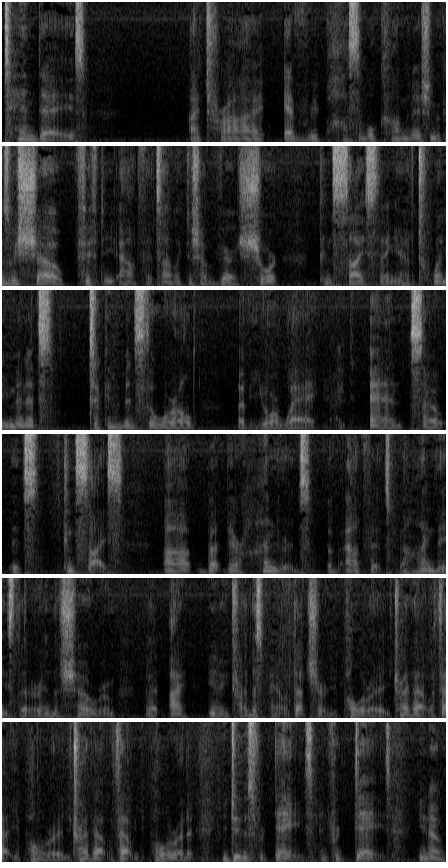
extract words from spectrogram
10 days, I try every possible combination because we show 50 outfits. I like to show a very short, concise thing. You have 20 minutes to convince the world of your way. Right. And so it's concise. Uh, but there are hundreds of outfits behind these that are in the showroom that I, you know, you try this pant with that shirt, you Polaroid it, you try that with that, you Polaroid it, you try that with that, you Polaroid it. You do this for days and for days. You know,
